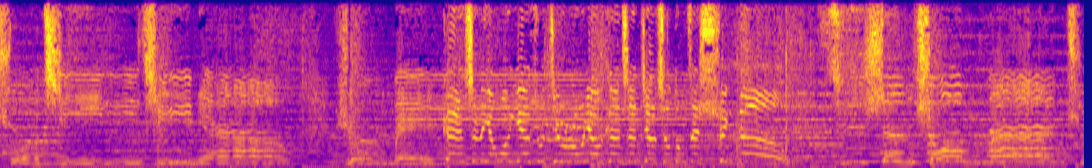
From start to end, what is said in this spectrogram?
说奇奇妙荣美。更深的仰望耶稣基督荣耀，更深将圣同在宣告，此生充满主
